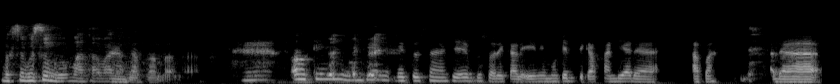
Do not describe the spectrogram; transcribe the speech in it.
bersungguh-sungguh, mantap, mantap. Mantap, mantap. Oke, mungkin itu saja episode kali ini. Mungkin Tika Fandi ada apa? Ada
